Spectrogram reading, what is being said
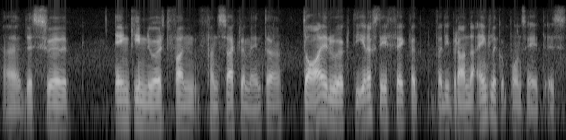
Uh dis so entjie noord van van Sacramento. Daai rook, die enigste effek wat wat die brande eintlik op ons het is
